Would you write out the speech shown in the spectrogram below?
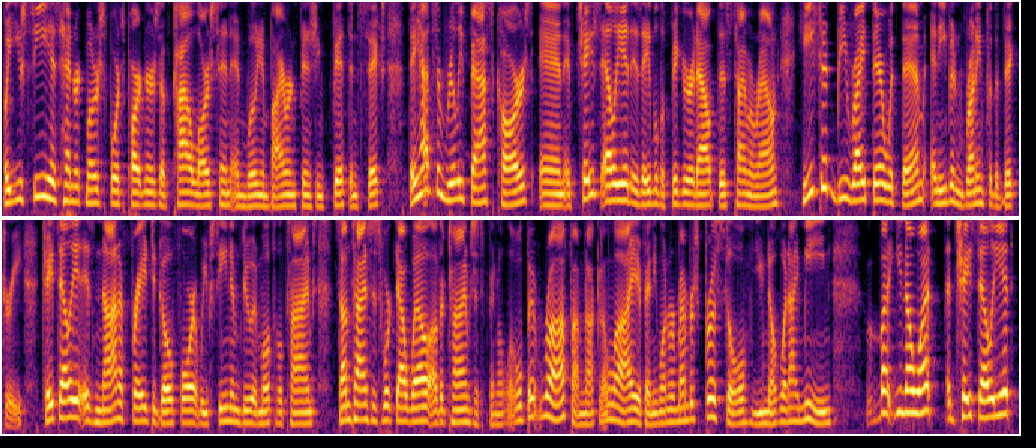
But you see his Hendrick Motorsports partners of Kyle Larson and William Byron finishing fifth and sixth. They had some really fast cars, and if Chase Elliott is able to figure it out this time around, he could be right there with them and even running for the victory. Chase Elliott is not afraid to go for it. We've seen him do it multiple times. Sometimes it's worked out well, other times it's been a little bit rough. I'm not going to lie. If anyone remembers Bristol, you know what I mean. But you know what? Chase Elliott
